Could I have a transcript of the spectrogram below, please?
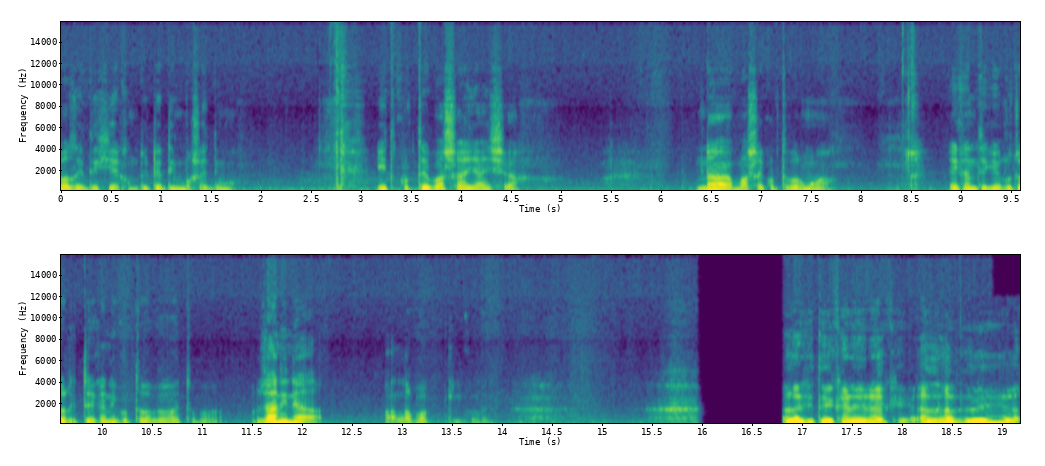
বাজে দেখি এখন দুইটা ডিম বসাই দিব। ঈদ করতে বাসায় আইসা। না বাসায় করতে পারব না। এখান থেকে রোজার ঈদটা এখানে করতে হবে হয়তো বা জানি না আল্লাহ পাক কি করে। আল্লাহ যদি এখানে রাখে আলহামদুলিল্লাহ।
